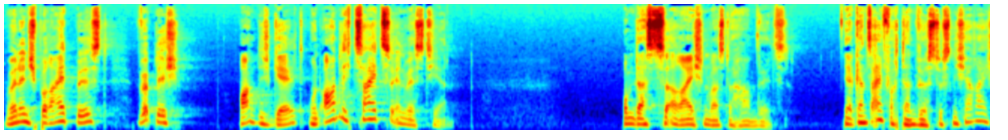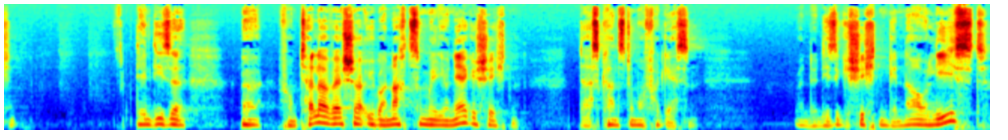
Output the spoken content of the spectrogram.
Und wenn du nicht bereit bist, wirklich ordentlich Geld und ordentlich Zeit zu investieren, um das zu erreichen, was du haben willst. Ja, ganz einfach, dann wirst du es nicht erreichen. Denn diese äh, vom Tellerwäscher über Nacht zum Millionär Geschichten, das kannst du mal vergessen. Wenn du diese Geschichten genau liest,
